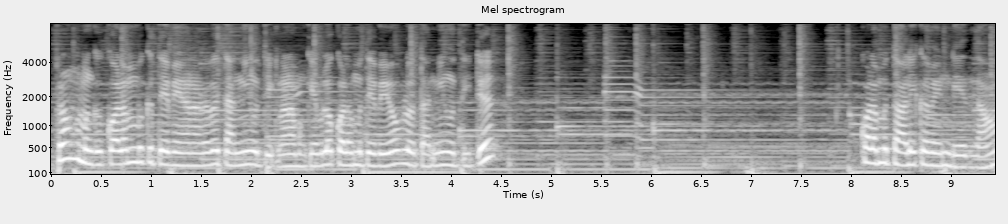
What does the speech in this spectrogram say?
அப்புறம் நமக்கு குழம்புக்கு தேவையான அளவு தண்ணி ஊற்றிக்கலாம் நமக்கு எவ்வளோ குழம்பு தேவையோ அவ்வளோ தண்ணி ஊற்றிட்டு குழம்பு தாளிக்க வேண்டியது தான்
